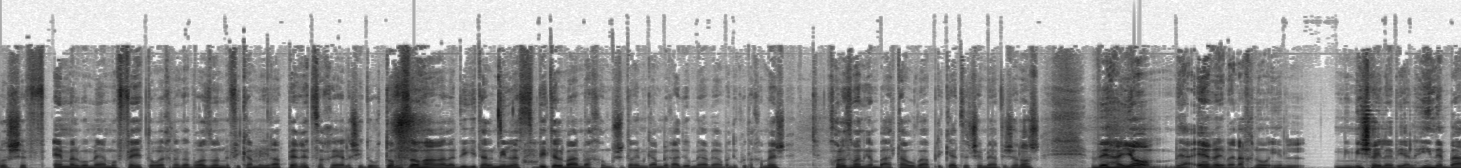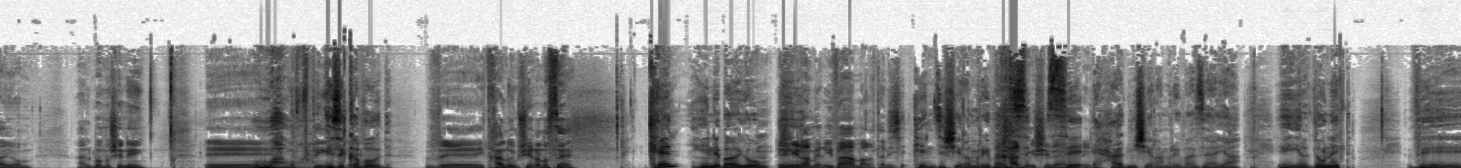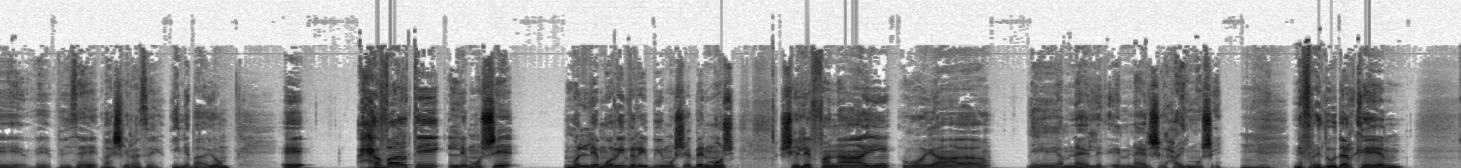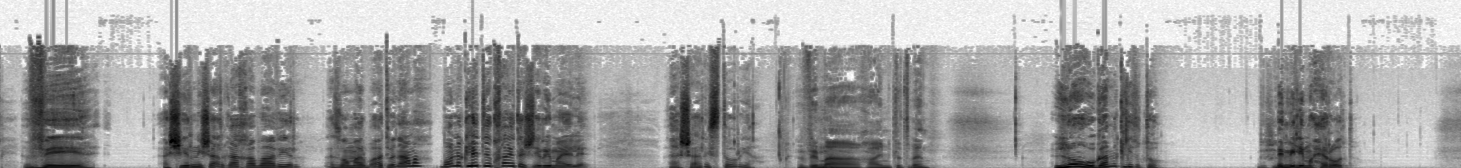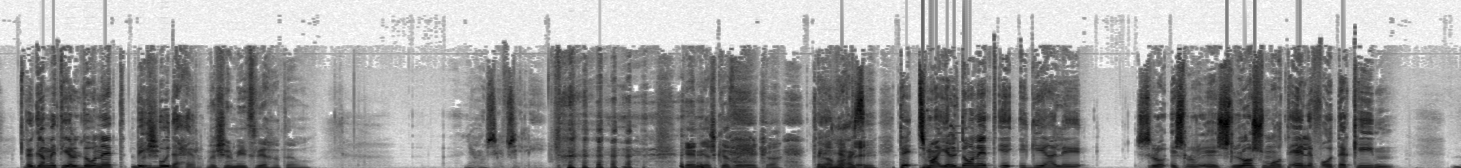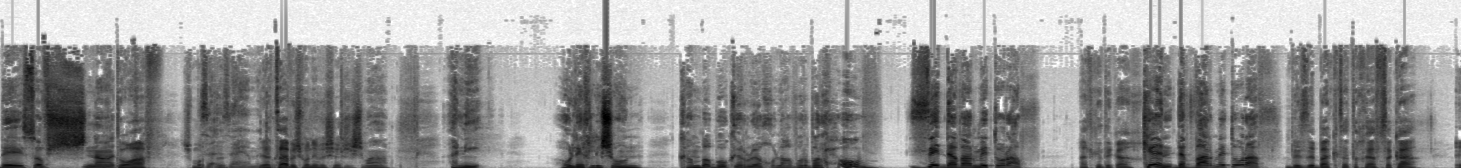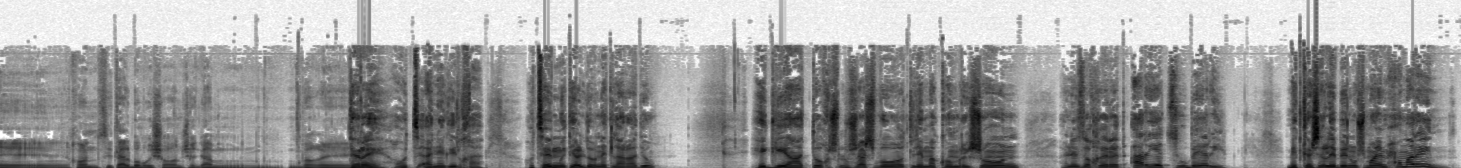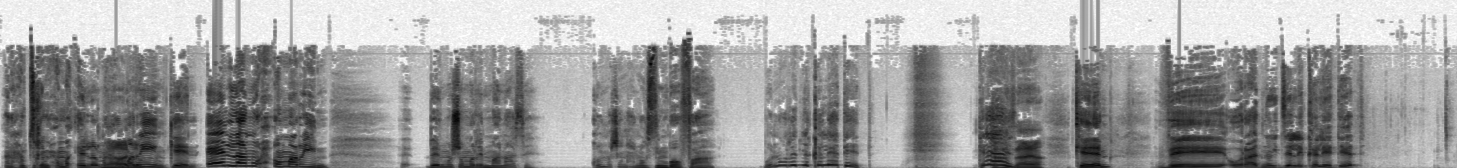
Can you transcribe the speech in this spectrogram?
FM, אלבומי המופת, עורך נדב רוזמן, מפיקה מאירה פרץ, אחראי על השידור תום זוהר, על הדיגיטל מילס ויטלמן, ואנחנו משודרים גם ברדיו 104.5, כל הזמן גם באתר ובאפליקציה של 103. והיום, והערב, אנחנו עם מישי לוי, על הנה בא היום, האלבום השני, אה, וואו, מופתי, איזה כבוד. והתחלנו עם שיר הנושא. כן, הנה בא היום. שיר אה, המריבה אמרת לי. כן, זה שיר המריבה. אחד משירי המריבה. זה אחד משיר המריבה, זה היה אה, ילדונת. ו, ו, וזה, והשיר הזה, הנה בא היום. אה, חברתי למשה, למורי וריבי משה בן מוש, שלפניי הוא היה אה, המנהל, המנהל של חיים משה. Mm-hmm. נפרדו דרכיהם, והשיר נשאר ככה באוויר. אז הוא אמר, אתה יודע מה? בוא נקליט איתך את השירים האלה. והשאר היסטוריה. ומה, חיים מתעצבן? לא, הוא גם הקליט אותו. במילים אחרות. וגם את ילדונת בעיבוד אחר. ושל מי הצליח יותר? אני חושב שלי. כן, יש כזה קרב. כן, תשמע, ילדונת הגיעה ל-300 אלף עותקים בסוף שנת... מטורף. זה היה מטורף. יצא ב-86. תשמע, אני הולך לישון, קם בבוקר, לא יכול לעבור ברחוב. זה דבר מטורף. עד כדי כך? כן, דבר מטורף. וזה בא קצת אחרי הפסקה. אה, נכון? עשית אלבום ראשון, שגם כבר... אה, תראה, אני אגיד לך, הוצאנו את ילדונת לרדיו, הגיע תוך שלושה שבועות למקום ראשון, אני זוכר את אריה צוברי, מתקשר לבנו, שמע עם חומרים, אנחנו צריכים חומרים, אין לנו חומרים, כן, אין לנו חומרים. בן משה אומרים, מה נעשה? כל מה שאנחנו עושים בהופעה, בוא נוריד לקלטת. כן. זה היה. כן, והורדנו את זה לקלטת.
